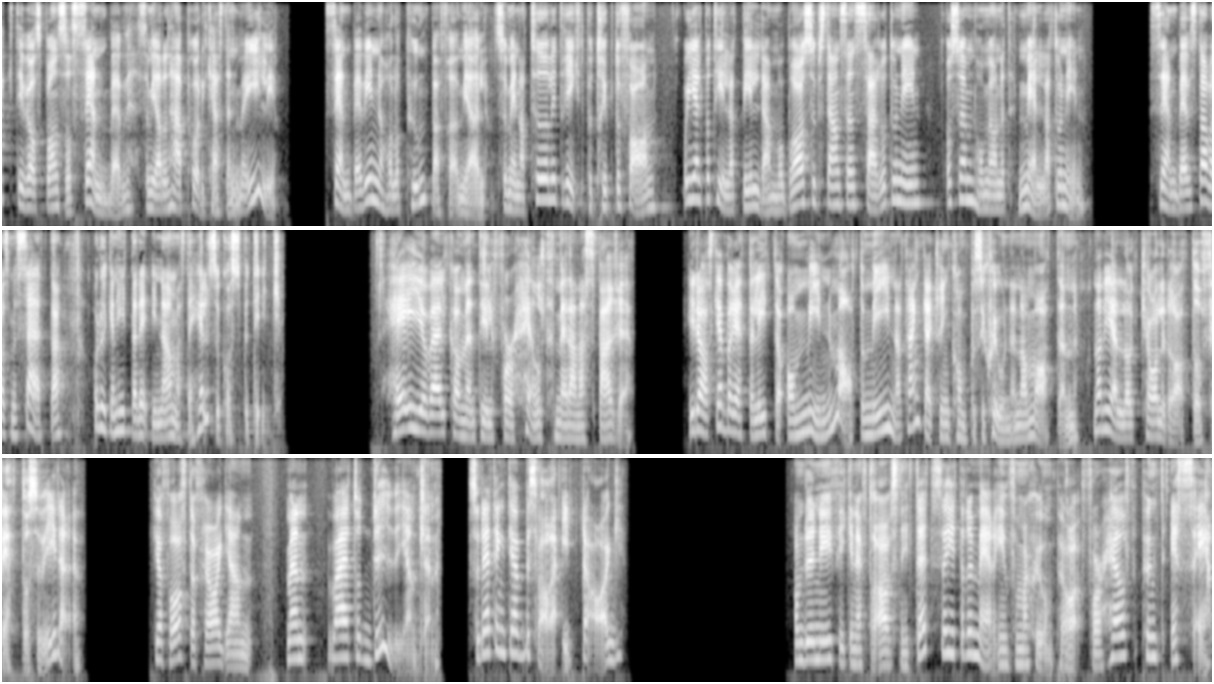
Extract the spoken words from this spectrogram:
tack till vår sponsor Zenbev som gör den här podcasten möjlig. Zenbev innehåller pumpafrömjöl som är naturligt rikt på tryptofan och hjälper till att bilda må bra-substansen serotonin och sömnhormonet melatonin. Zenbev stavas med Z och du kan hitta det i närmaste hälsokostbutik. Hej och välkommen till For Health med Anna Sparre. Idag ska jag berätta lite om min mat och mina tankar kring kompositionen av maten när det gäller kolhydrater, fett och så vidare. Jag får ofta frågan, men vad äter du egentligen? Så det tänkte jag besvara idag. Om du är nyfiken efter avsnittet så hittar du mer information på forhealth.se.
